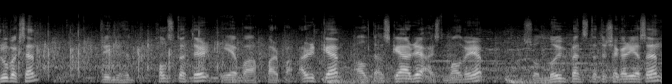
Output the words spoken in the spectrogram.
Rubeksen. Brynhild Polstøtter, Eva Barba Arke, Alda Skjære, Eisne Malvere, så Løyv Bentstøtter Sekariasen,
